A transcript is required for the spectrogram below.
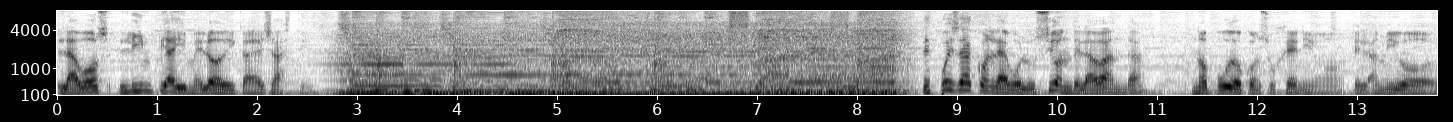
la voz limpia y melódica de Justin. Después ya con la evolución de la banda, no pudo con su genio el amigo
